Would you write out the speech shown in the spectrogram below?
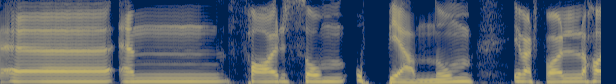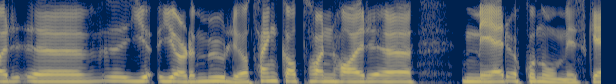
eh, en far som opp igjennom i hvert fall har, eh, gjør det mulig å tenke at han har eh, mer økonomiske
